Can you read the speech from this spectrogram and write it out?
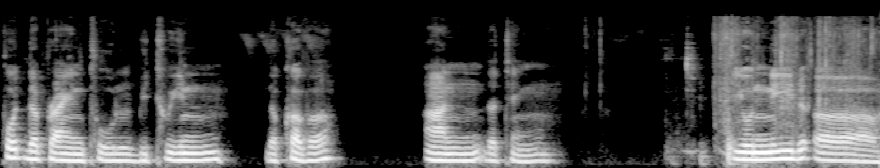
put the prying tool between the cover and the thing. You need uh,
